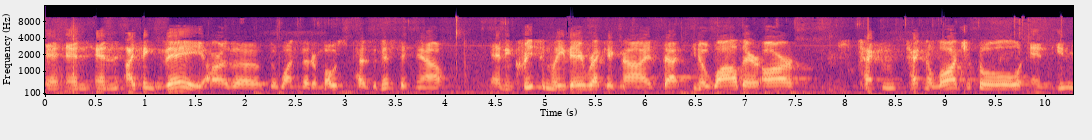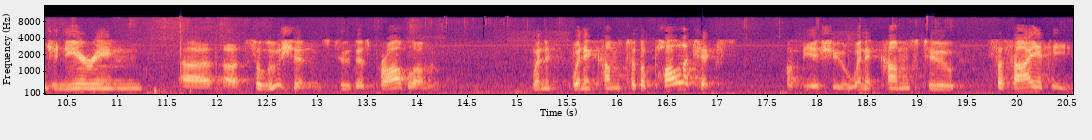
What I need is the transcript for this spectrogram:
and, and, and I think they are the, the ones that are most pessimistic now. And increasingly, they recognize that, you know, while there are techn technological and engineering uh, uh, solutions to this problem, when it, when it comes to the politics of the issue, when it comes to societies,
